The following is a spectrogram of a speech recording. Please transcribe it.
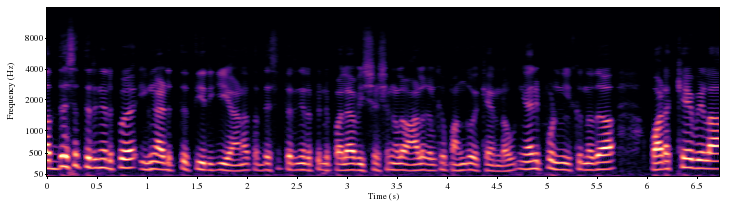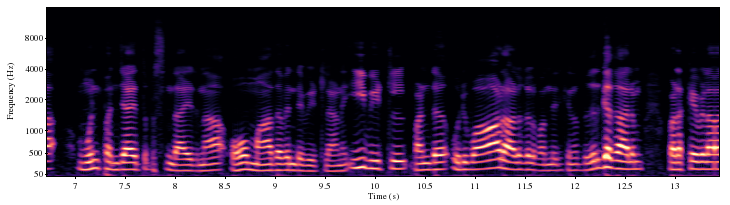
തദ്ദേശ തിരഞ്ഞെടുപ്പ് ഇങ്ങ് അടുത്തെത്തിയിരിക്കുകയാണ്. തദ്ദേശ തിരഞ്ഞെടുപ്പിന്റെ പല വിശേഷങ്ങളും ആളുകൾക്ക് പങ്കുവെക്കാനുണ്ടാവും. ഞാനിപ്പോൾ നിൽക്കുന്നത് വടക്കേവിള മുൻ പഞ്ചായത്ത് പ്രസിഡന്റായിരുന്ന ഒ മാധവന്റെ വീട്ടിലാണ്. ഈ വീട്ടിൽ പണ്ട് ഒരുപാട് ആളുകൾ വന്നിരിക്കുന്നത് ദീർഘകാലം വടക്കേവിള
